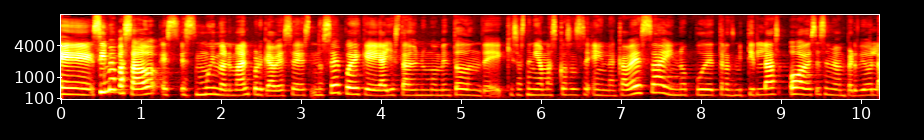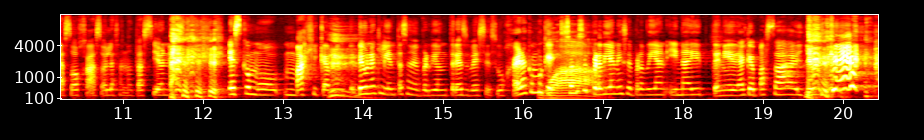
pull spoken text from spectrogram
Eh, sí me ha pasado, es, es muy normal porque a veces, no sé, puede que haya estado en un momento donde quizás tenía más cosas en la cabeza y no pude transmitirlas o a veces se me han perdido las hojas o las anotaciones. es como mágicamente. De una clienta se me perdieron tres veces su hoja. Era como que solo se perdían y se perdían y nadie tenía idea qué pasaba. Y yo, ¿qué?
